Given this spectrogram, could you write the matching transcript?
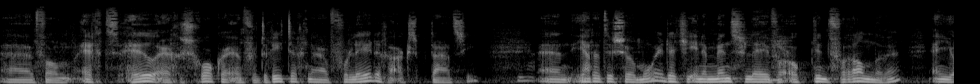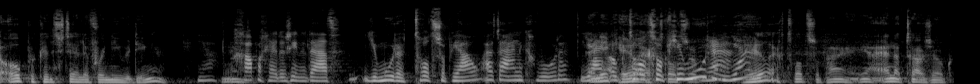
Eh, van echt heel erg geschrokken en verdrietig naar volledige acceptatie. En ja, dat is zo mooi dat je in een mensenleven ook kunt veranderen... en je open kunt stellen voor nieuwe dingen. Ja. Grappig, hè? Dus inderdaad, je moeder trots op jou uiteindelijk geworden. En Jij ook trots op trots je op- moeder. Ja. Ja. Heel erg trots op haar. Ja, en dat trouwens ook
